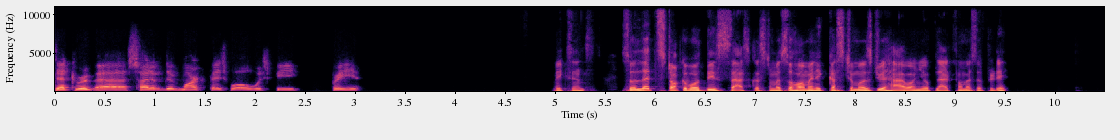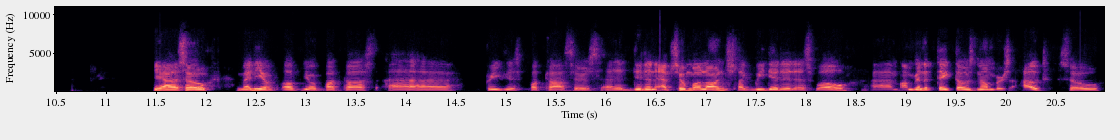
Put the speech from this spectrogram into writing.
that uh, side of the marketplace will always be free. Makes sense. So let's talk about these SaaS customers. So how many customers do you have on your platform as of today? Yeah, so many of, of your podcast uh, previous podcasters uh, did an AppSumo launch like we did it as well. Um, i'm going to take those numbers out. So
